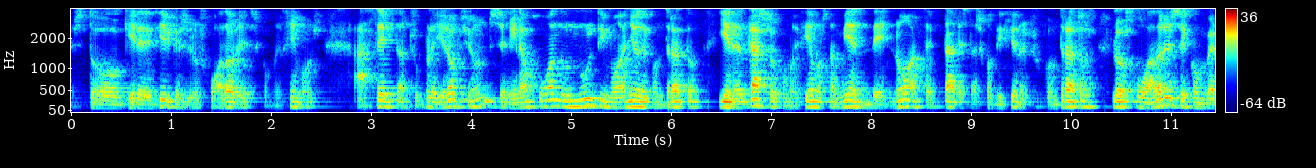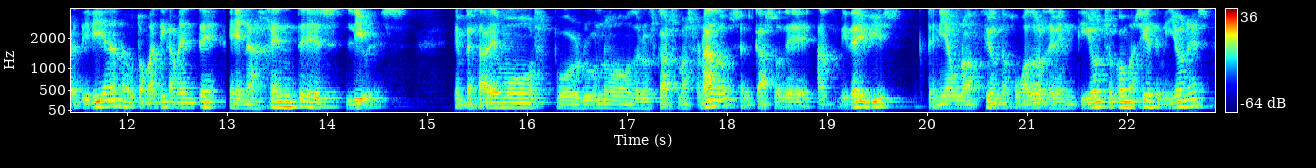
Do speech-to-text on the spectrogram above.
esto quiere decir que si los jugadores, como dijimos, aceptan su player option, seguirán jugando un último año de contrato y en el caso, como decíamos también, de no aceptar estas condiciones en sus contratos, los jugadores se convertirían automáticamente en agentes libres. Empezaremos por uno de los casos más sonados, el caso de Anthony Davis. Tenía una opción de jugador de 28,7 millones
